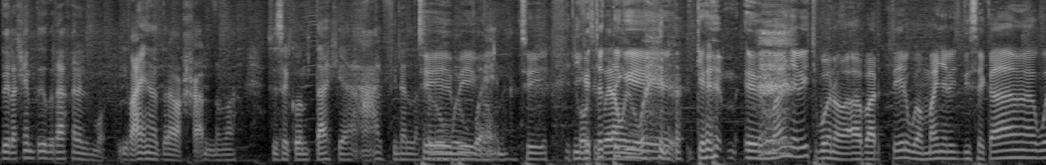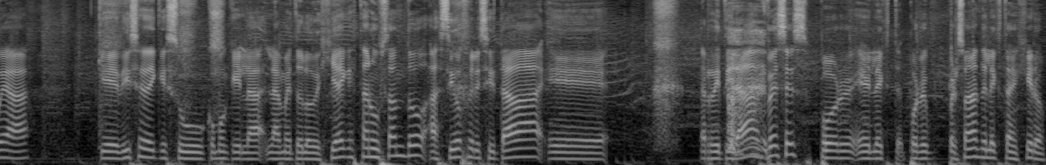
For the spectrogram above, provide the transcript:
de la gente que trabaja en el mall y vayan a trabajar nomás. Si se contagia, ah, al final la salud es muy pico, buena. Sí, y que si fuera muy que, buena. que eh, Mañalich, bueno, a partir, weón, Mañalich dice cada weá que dice de que su, como que la, la metodología que están usando ha sido felicitada eh, retiradas veces por, el por personas del extranjero.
